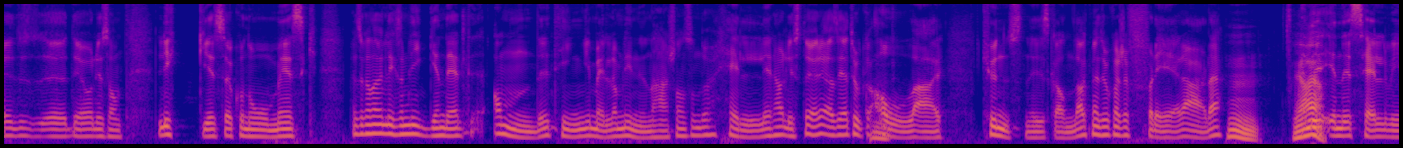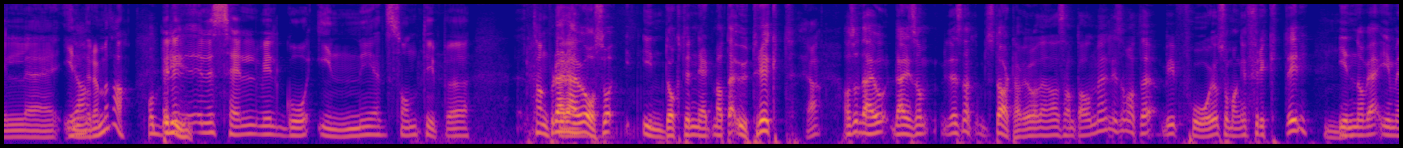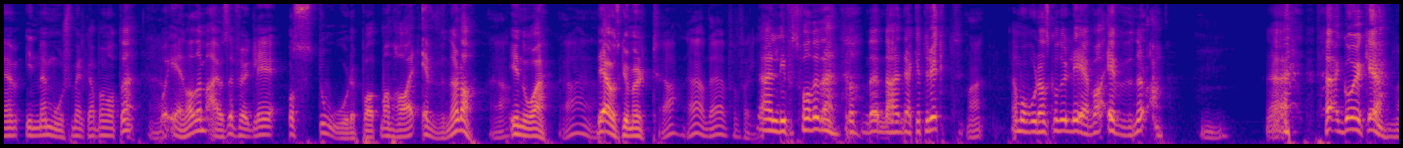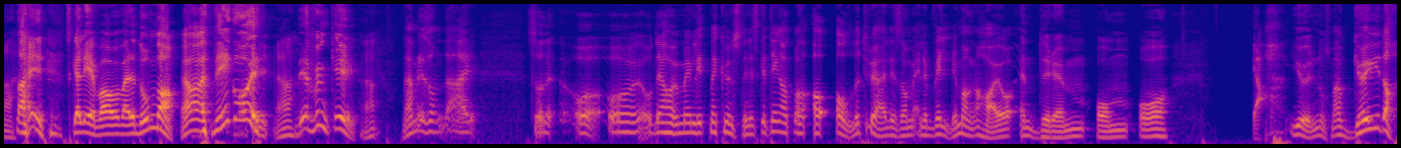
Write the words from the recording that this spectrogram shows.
det å liksom lykkes økonomisk. Men så kan det liksom ligge en del andre ting mellom linjene her, sånn som du heller har lyst til å gjøre. Altså, jeg tror ikke alle er kunstnerisk anlagt, men jeg tror kanskje flere er det. Ja, Enn ja. de- enn de selv vil eh, innrømme, da. Eller, eller selv vil gå inn i et sånn type tanke. For der er jo også indoktrinert med at det er utrygt. Ja. Altså Det er jo det er liksom Det starta vi jo denne samtalen med. Liksom at det, Vi får jo så mange frykter inn, og vi er inn, med, inn med morsmelka, på en måte. Og en av dem er jo selvfølgelig å stole på at man har evner da Ja. i noe. Ja, ja. Det er jo skummelt. Ja, ja, det er forferdelig. Det er livsfarlig, det. Det, nei, det er ikke trygt. Nei. Ja, men hvordan skal du leve av evner, da? Det, det går jo ikke. Nei. Skal jeg leve av å være dum, da? Ja, det går! Ja. Det funker. Ja. Nei, men liksom, det er det, og, og, og det har jo med litt med kunstneriske ting At man, alle tror jeg liksom Eller veldig mange har jo en drøm om å Ja, gjøre noe som er gøy, da.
